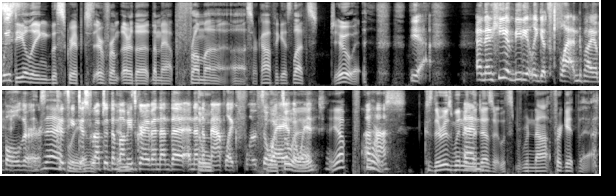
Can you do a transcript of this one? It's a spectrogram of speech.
We s- stealing the script or from or the the map from a, a sarcophagus, let's do it. yeah and then he immediately gets flattened by a boulder because Exactly, he and the- disrupted the and mummy's grave and then the and then the, the- map like floats, Floats away in the wind Yep, of Uh-huh. course. Because there is wind in the desert. Let's not forget that.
